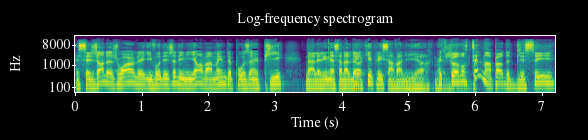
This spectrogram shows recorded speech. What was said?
C'est le genre de joueur, là, il vaut déjà des millions avant même de poser un pied dans la Ligue nationale de Mais- hockey, puis là, il s'en va à New York. Mais tu dois avoir tellement peur de te blesser.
